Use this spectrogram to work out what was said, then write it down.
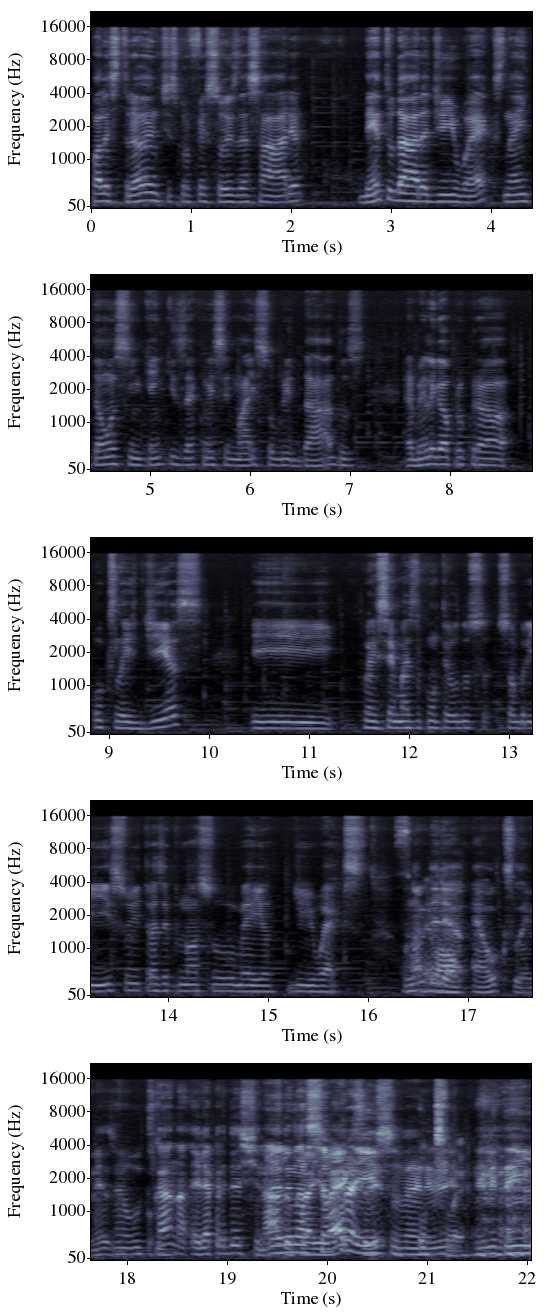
palestrantes, professores dessa área, dentro da área de UX, né? Então, assim, quem quiser conhecer mais sobre dados, é bem legal procurar Huxley Dias e conhecer mais do conteúdo so- sobre isso e trazer para o nosso meio de UX. O nome dele é, é Huxley mesmo? É Huxley. O cara, ele é predestinado ele pra nasceu UX, pra é isso, velho. Huxley. Ele, ele tem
